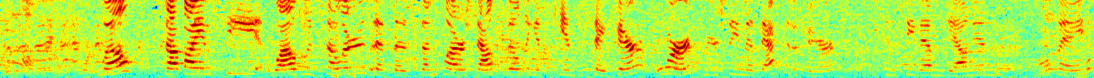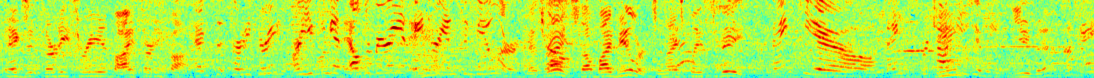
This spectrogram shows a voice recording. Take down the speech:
Cool. Well, stop by and see Wildwood Cellars at the Sunflower South building at the Kansas State Fair, or if you're seeing this after the fair, you can see them down in Mulvane, Exit 33 at I-35. exit 33, or you can get elderberry at Adrian's in Buhler. That's So, right. Stop by Buhler. It's a nice place to be. Thank you. Thanks for talking mm. to me. You bet. Okay.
